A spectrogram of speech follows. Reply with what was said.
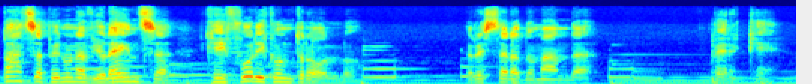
pazza per una violenza che è fuori controllo. Resta la domanda perché?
